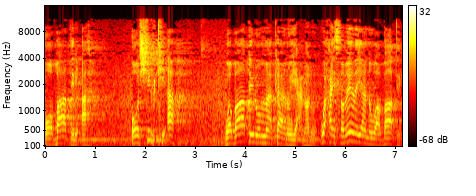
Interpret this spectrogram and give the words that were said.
oo baatil ah oo shirki ah. Wa baailu maa kaanuu yacmaluun. Waxay samaynayaanna waa baatil.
